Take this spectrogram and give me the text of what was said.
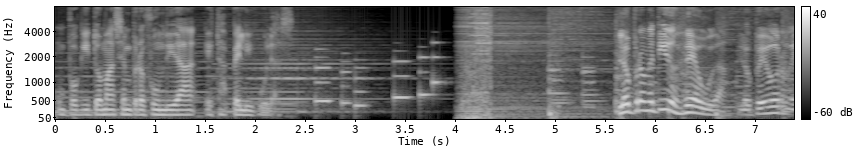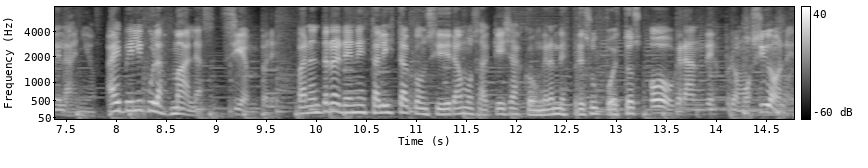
un poquito más en profundidad estas películas. Lo prometido es deuda, lo peor del año. Hay películas malas, siempre. Para entrar en esta lista consideramos aquellas con grandes presupuestos o grandes promociones.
